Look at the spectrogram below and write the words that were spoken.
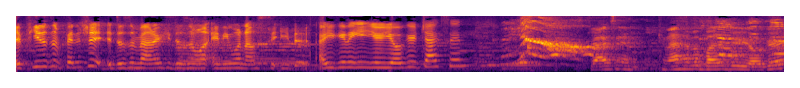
if he doesn't finish it, it doesn't matter. He doesn't want anyone else to eat it. Are you gonna eat your yogurt, Jackson? No! Jackson, can I have a bite of your yogurt?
